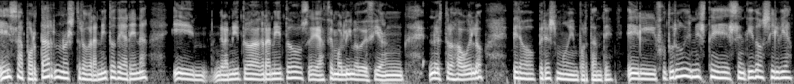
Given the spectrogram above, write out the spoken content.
es aportar nuestro granito de arena y granito a granito se hace molino, decían nuestros abuelos, pero, pero es muy importante. El futuro en este sentido, Silvia,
